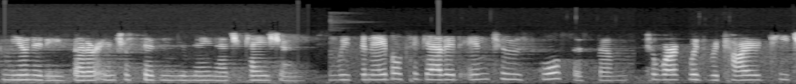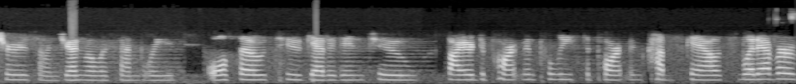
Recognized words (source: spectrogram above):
communities that are interested in humane education. We've been able to get it into school systems to work with retired teachers on general assemblies, also to get it into fire department, police department, Cub Scouts, whatever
